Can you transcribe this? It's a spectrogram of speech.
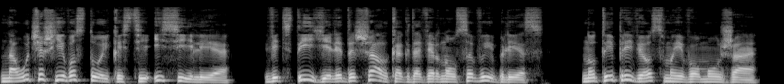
«Научишь его стойкости и силе, ведь ты еле дышал, когда вернулся в Иблис, но ты привез моего мужа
